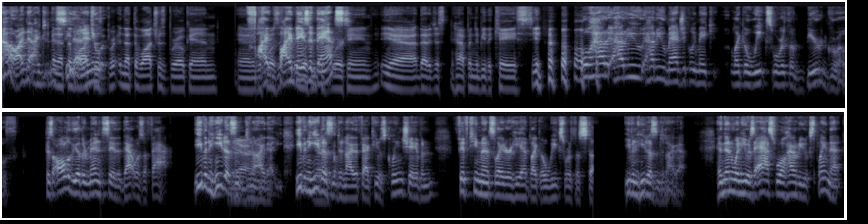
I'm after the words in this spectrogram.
Oh, I, I didn't and that see that watch was and that the watch was broken and it Five five days wasn't advanced? working. Yeah, that it just happened to be the case, you know Well, how do, how do you how do you magically make like a week's worth of beard growth? Because all of the other men say that that was a fact. Even he doesn't Yeah, deny that. Even he yeah. doesn't deny the fact he was clean shaven. 15 minutes later, he had like a week's worth of stuff. Even he doesn't deny that. And then when he was asked, well, how do you explain that?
